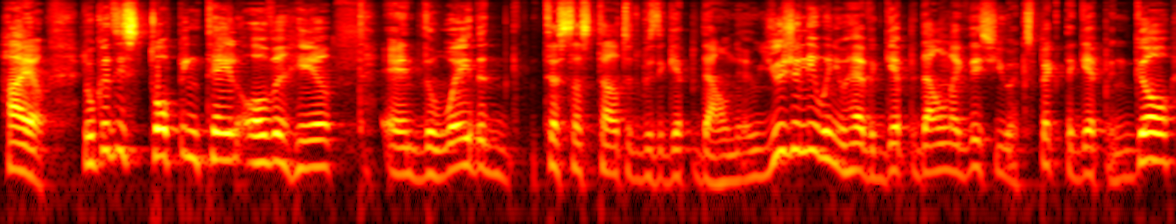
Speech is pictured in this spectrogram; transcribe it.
higher. Look at this topping tail over here and the way that Tesla started with a gap down. Usually when you have a gap down like this, you expect the gap and go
